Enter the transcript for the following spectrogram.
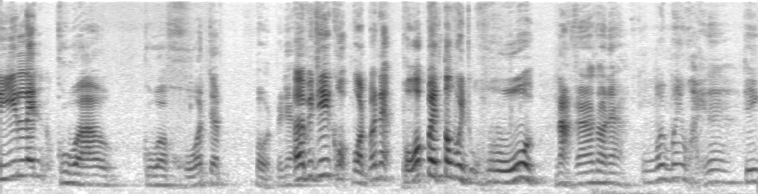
นี้เล่นกลัวกลัวโค้ชจะปลดไปเนี่ยเออพิธีกดบทวะเนี่ยผมว่าเป็นตวิดโอ้โหหนักนะตอนเนี้ยไม่ไม่ไหวเลยจริง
